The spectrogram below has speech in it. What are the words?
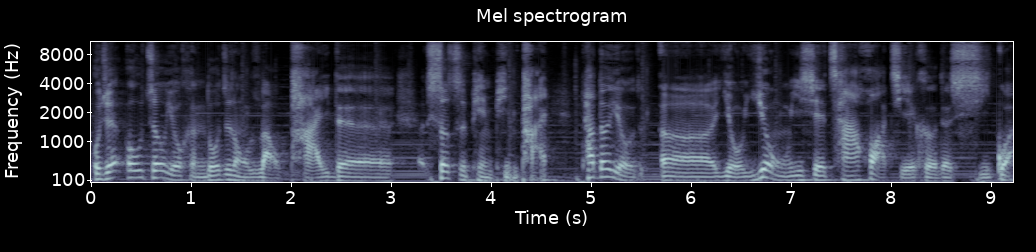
我觉得欧洲有很多这种老牌的奢侈品品牌。它都有呃有用一些插画结合的习惯，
